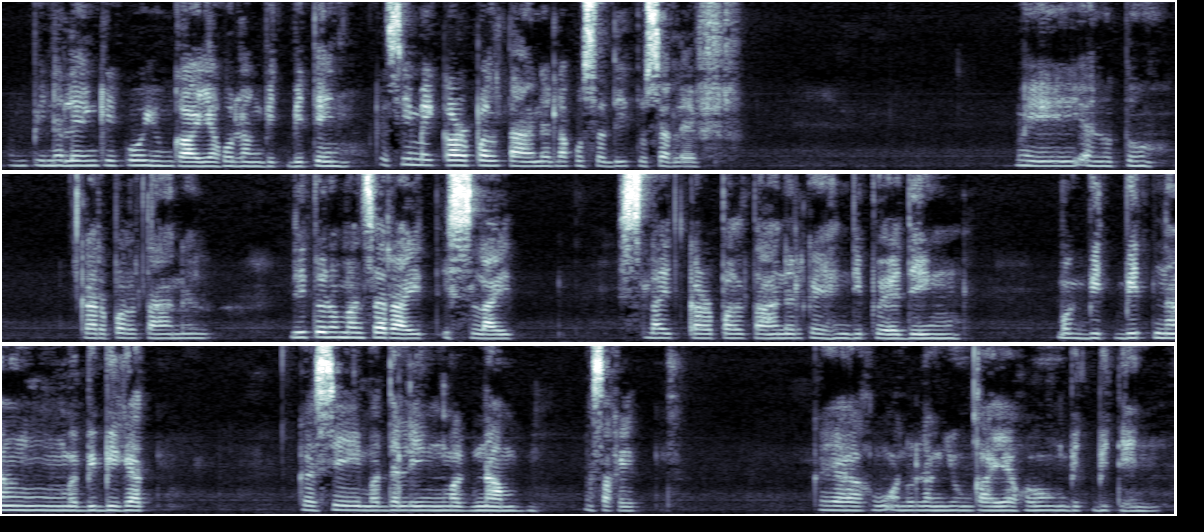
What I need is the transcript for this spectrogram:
Ang pinalengke ko, yung kaya ko lang bitbitin. Kasi may carpal tunnel ako sa dito sa left. May ano to, carpal tunnel. Dito naman sa right is slight, slight carpal tunnel kaya hindi pwedeng magbitbit ng mabibigat. Kasi madaling magnumb, masakit. Kaya kung ano lang yung kaya kong bitbitin.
